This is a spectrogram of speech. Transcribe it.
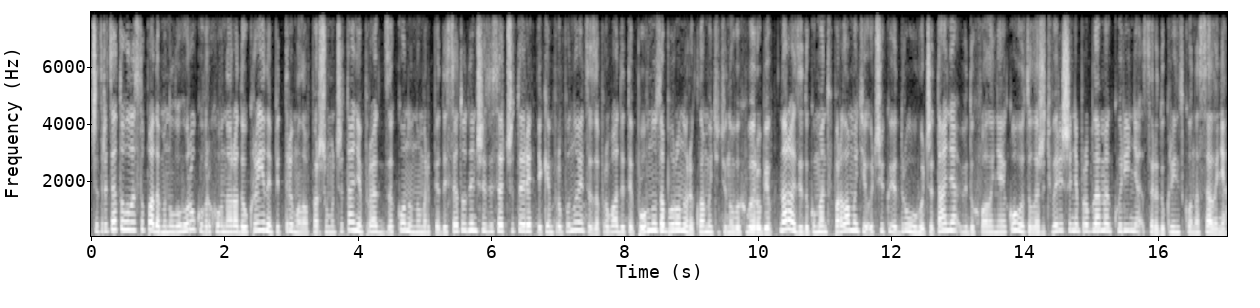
Ще 30 листопада минулого року Верховна Рада України підтримала в першому читанні проект закону номер 5164, яким пропонується запровадити повну заборону реклами тютюнових виробів. Наразі документ в парламенті очікує другого читання, від ухвалення якого залежить вирішення проблеми куріння серед українського населення.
